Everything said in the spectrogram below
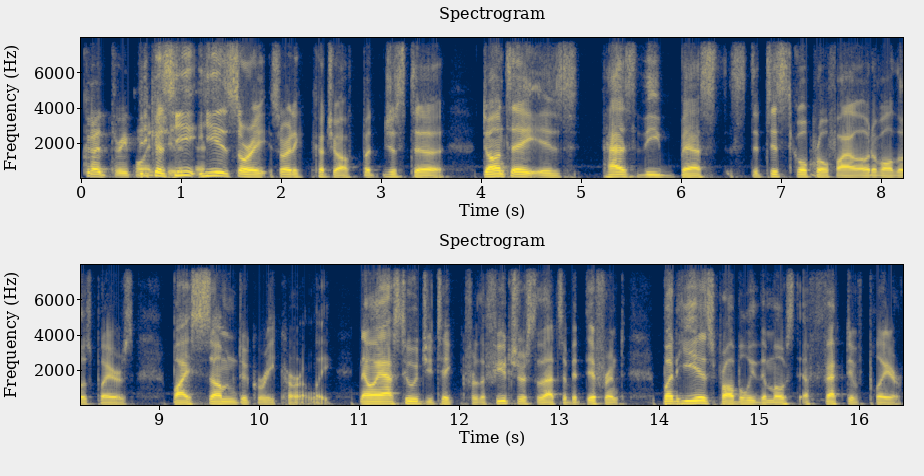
good three point. Because he he is sorry sorry to cut you off, but just to Donte is has the best statistical profile out of all those players by some degree currently. Now I asked who would you take for the future, so that's a bit different. But he is probably the most effective player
